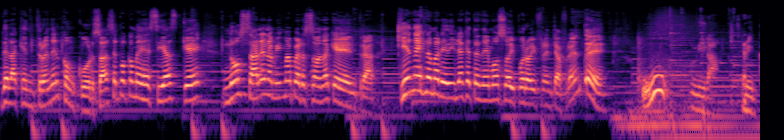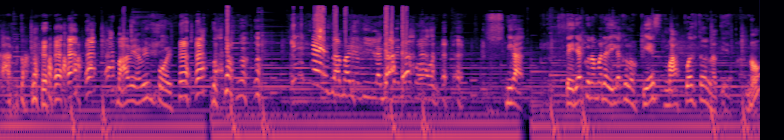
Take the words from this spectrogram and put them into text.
de la que entró en el concurso? Hace poco me decías que no sale la misma persona que entra. ¿Quién es la María Dilia que tenemos hoy por hoy frente a frente? Uh, mira, me encanta. Mami, a mí me importa. ¿Quién es la María Dilia que tenemos? Mira, te diría que una María Dilia con los pies más puestos en la tierra, ¿no?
